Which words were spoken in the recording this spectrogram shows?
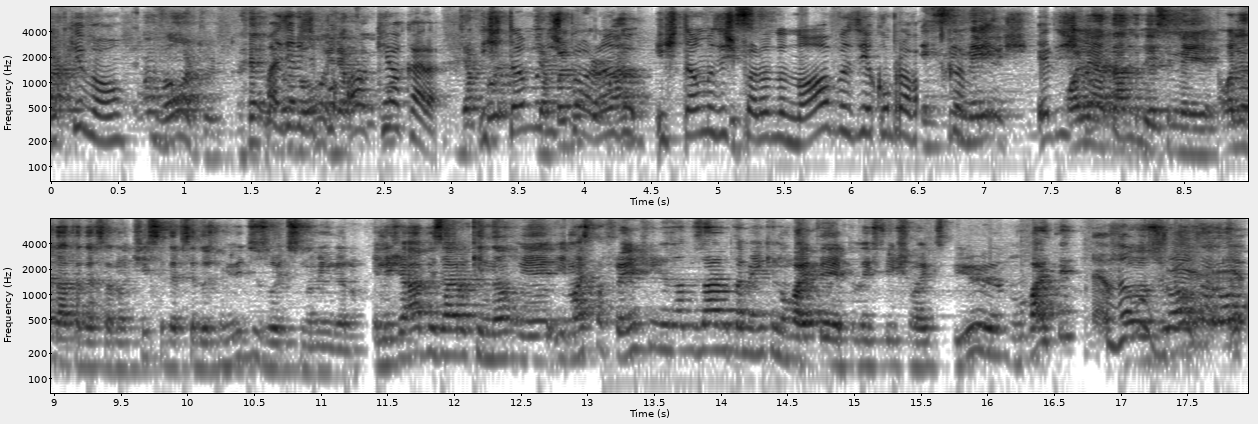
acredito é. que vão. Não vão, Arthur. Mas Não eles. vão, já aqui, ó, cara. já foi- estamos já explorando. Estamos Esse- explorando novos e comprovados Esse caminhos. Eles Olha a data desse meio, olha a data dessa notícia, deve ser 2018, se não me engano. Eles já avisaram que não, e, e mais pra frente eles avisaram também que não vai ter PlayStation Experience, não vai ter. É, Vamos Os ver. jogos agora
